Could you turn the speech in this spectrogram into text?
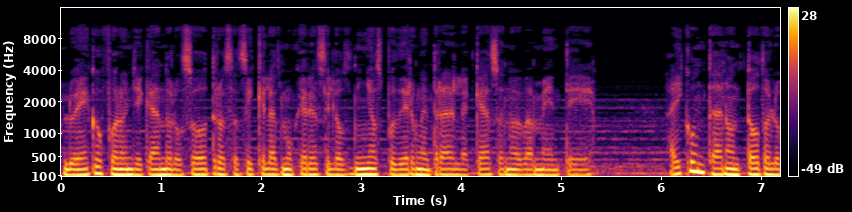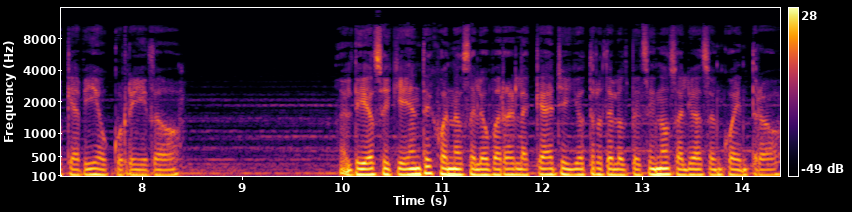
Luego fueron llegando los otros, así que las mujeres y los niños pudieron entrar a la casa nuevamente. Ahí contaron todo lo que había ocurrido. Al día siguiente, Juana salió a barrer la calle y otro de los vecinos salió a su encuentro.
